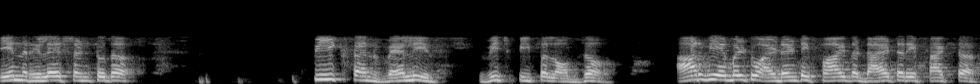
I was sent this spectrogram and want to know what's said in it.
in relation to the peaks and valleys which people observe? Are we able to identify the dietary factor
